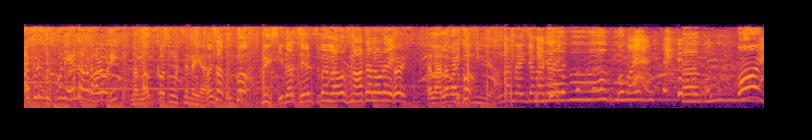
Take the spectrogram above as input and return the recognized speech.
బ్యాగ్ కూడా తీసుకుని ఏంటి రావడం హడావుడి? నా లవ్ కోసం వచ్చినయ్యా ప్లీజ్ ఇద్దరు సేల్స్ మెన్ లవర్స్ నాట్ అలౌడ్ అలా అలా. ఓయ్.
